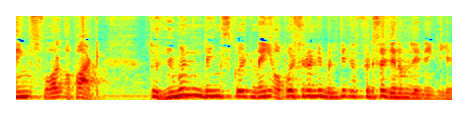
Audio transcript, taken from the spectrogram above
थिंग्स फॉल अपार्ट तो ह्यूमन बींग्स को एक नई अपॉर्चुनिटी मिलती है कि फिर से जन्म लेने के लिए।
